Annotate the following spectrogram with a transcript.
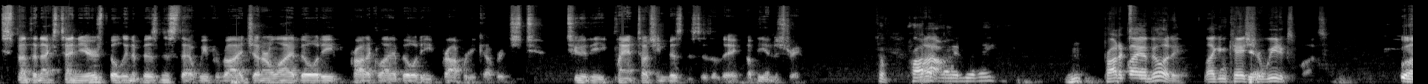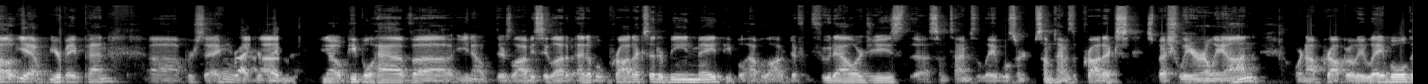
spent the next 10 years building a business that we provide general liability, product liability, property coverage to, to the plant touching businesses of the of the industry. So product wow. liability? Mm-hmm. Product liability, like in case yeah. your weed explodes. Well, yeah, your vape pen, uh, per se. Right. Um, you know people have uh, you know there's obviously a lot of edible products that are being made. People have a lot of different food allergies. Uh, sometimes the labels are sometimes the products especially early on were not properly labeled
